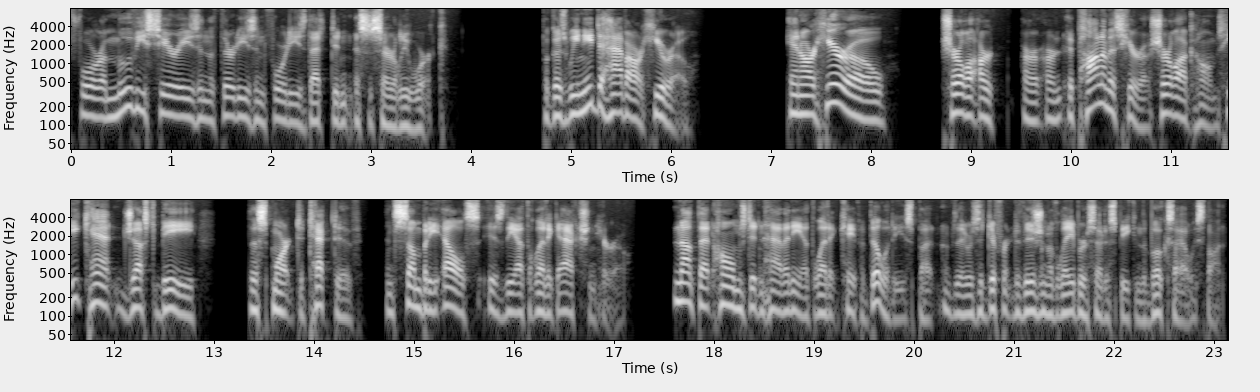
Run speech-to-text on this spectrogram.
for a movie series in the 30s and 40s, that didn't necessarily work. Because we need to have our hero. And our hero, Sherlock, our, our, our eponymous hero, Sherlock Holmes, he can't just be the smart detective and somebody else is the athletic action hero. Not that Holmes didn't have any athletic capabilities, but there was a different division of labor, so to speak, in the books, I always thought.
